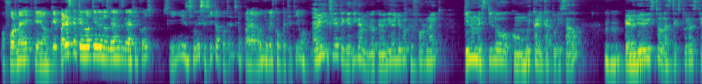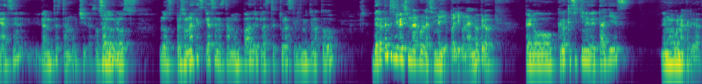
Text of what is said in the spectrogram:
o Fortnite, que aunque parezca que no tiene los grandes gráficos, sí, sí necesita potencia para un nivel competitivo. A mí, fíjate que díganme lo que me digan, yo creo que Fortnite tiene un estilo como muy caricaturizado, Ujú. pero yo he visto las texturas que hacen y la neta están muy chidas. O sea, Sí. lo- los, los personajes que hacen están muy padres, las texturas que les meten a todo. De repente sí ves un árbol así medio poligonal, ¿no? Pero, pero creo que sí tiene detalles de muy buena calidad.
